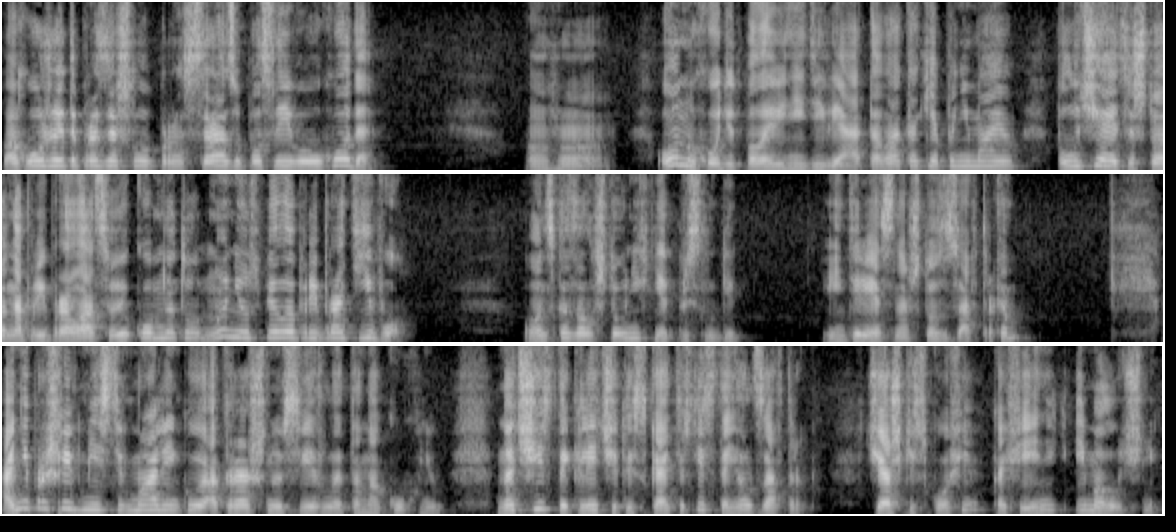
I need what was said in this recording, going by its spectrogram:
Похоже, это произошло сразу после его ухода. Угу. Он уходит в половине девятого, как я понимаю. Получается, что она прибрала свою комнату, но не успела прибрать его. Он сказал, что у них нет прислуги. Интересно, что с завтраком? Они прошли вместе в маленькую, окрашенную светлой тона кухню. На чистой клетчатой скатерти стоял завтрак. Чашки с кофе, кофейник и молочник.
